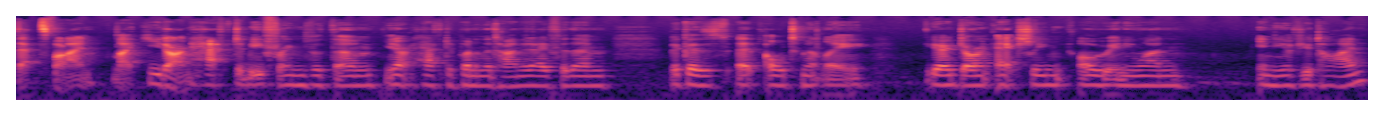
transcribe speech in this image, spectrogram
that's fine. Like you don't have to be friends with them. You don't have to put in the time of day for them. because it ultimately, you know, don't actually owe anyone any of your time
